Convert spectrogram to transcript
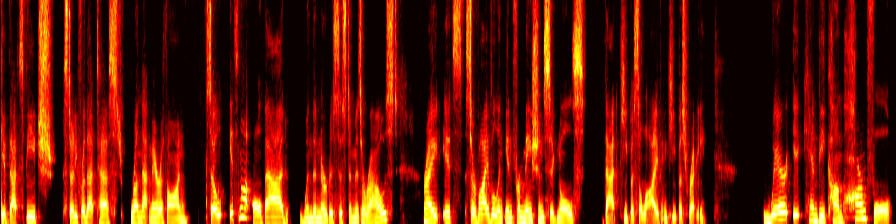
give that speech study for that test run that marathon. So it's not all bad when the nervous system is aroused right? It's survival and information signals that keep us alive and keep us ready where it can become harmful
